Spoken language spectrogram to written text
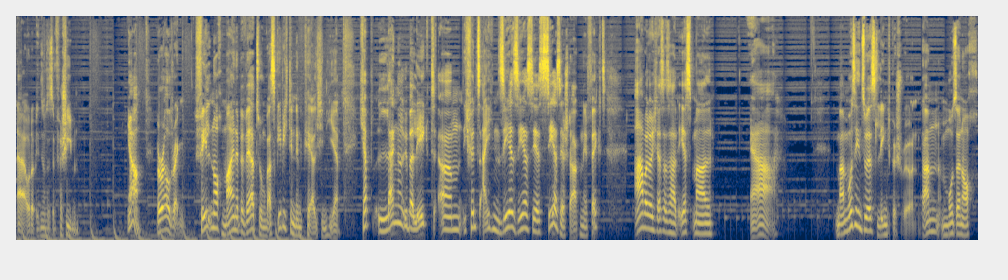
Äh, oder beziehungsweise verschieben. Ja, Barrel Dragon. Fehlt noch meine Bewertung. Was gebe ich denn dem Kerlchen hier? Ich habe lange überlegt. Ähm, ich finde es eigentlich einen sehr, sehr, sehr, sehr, sehr starken Effekt. Aber durch das, dass er halt erstmal, ja, man muss ihn zuerst Link beschwören, dann muss er noch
